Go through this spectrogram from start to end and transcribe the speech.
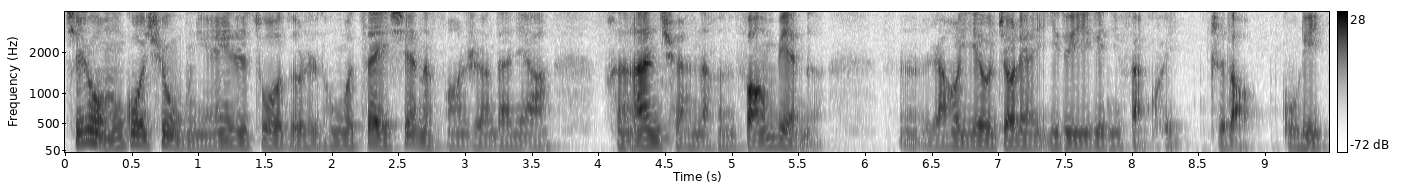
其实我们过去五年一直做的都是通过在线的方式，让大家很安全的、很方便的，嗯，然后也有教练一对一给你反馈、指导、鼓励。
